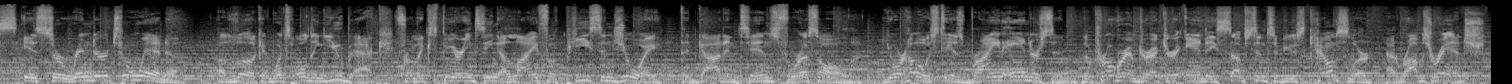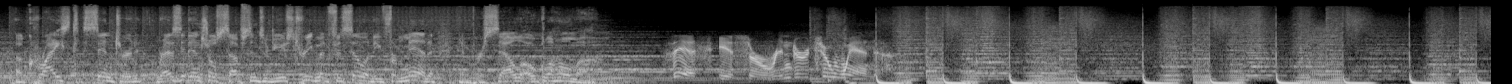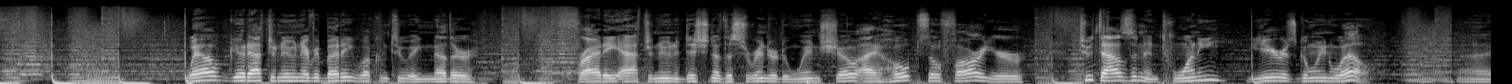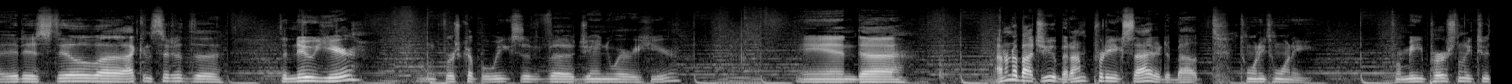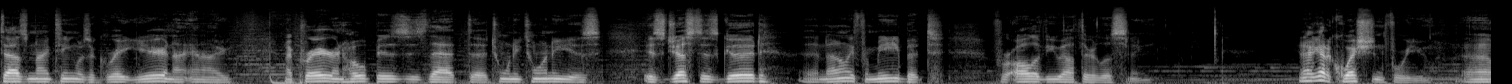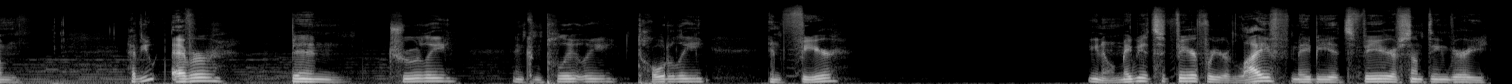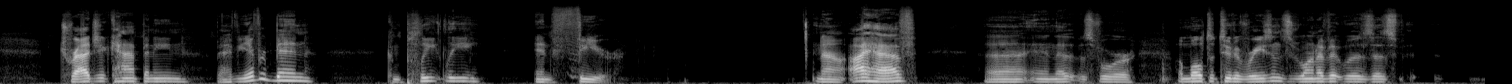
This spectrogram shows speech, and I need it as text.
This is Surrender to Win, a look at what's holding you back from experiencing a life of peace and joy that God intends for us all. Your host is Brian Anderson, the program director and a substance abuse counselor at Rob's Ranch, a Christ centered residential substance abuse treatment facility for men in Purcell, Oklahoma. This is Surrender to Win. Well, good afternoon, everybody. Welcome to another Friday afternoon edition of the Surrender to Win show. I hope so far your 2020 year is going well. Uh, it is still, uh, I consider the the new year, the first couple weeks of uh, January here, and uh, I don't know about you, but I'm pretty excited about 2020 for me personally, 2019 was a great year, and I and I my prayer and hope is is that uh, 2020 is is just as good, uh, not only for me but for all of you out there listening. And I got a question for you. Um, have you ever been truly and completely, totally in fear? You know, maybe it's fear for your life, maybe it's fear of something very tragic happening. But have you ever been completely in fear? Now, I have, uh, and that was for a multitude of reasons. One of it was as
